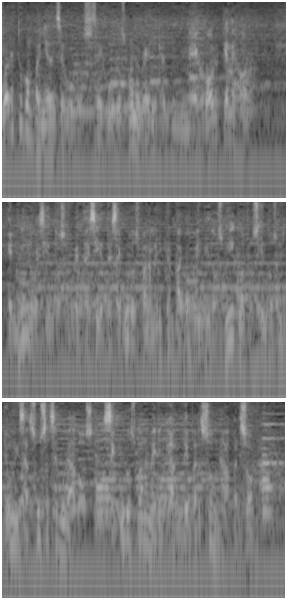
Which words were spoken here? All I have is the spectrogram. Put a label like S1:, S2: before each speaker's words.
S1: ¿Cuál es tu compañía de seguros?
S2: Seguros Panamerican.
S1: Mejor que mejor.
S3: En 1997, Seguros Panamerican pagó 22.400 millones a sus asegurados. Seguros Panamerican de persona a persona.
